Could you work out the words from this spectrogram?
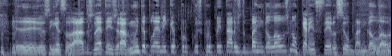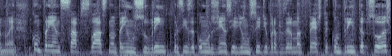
eu tinha saudades, não é? Tem gerado muita polémica porque os proprietários de bungalows não querem ceder o seu bungalow, não é? Compreende, sabe-se lá, se não tem um sobrinho que precisa com urgência de um sítio para fazer uma festa com 30 pessoas,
